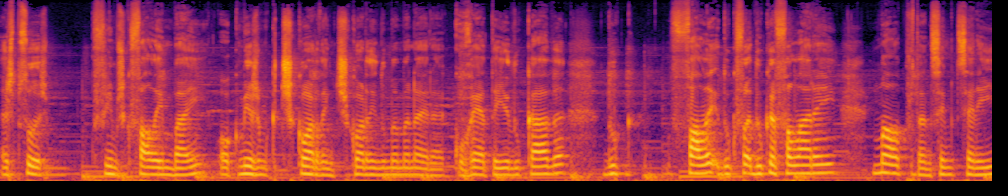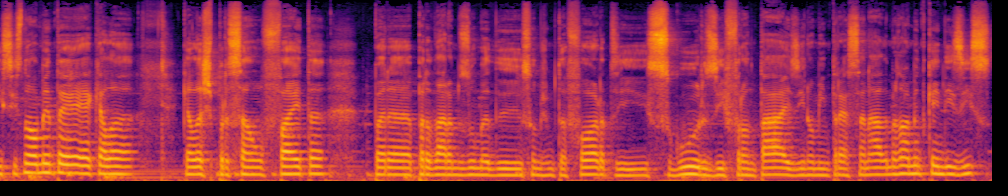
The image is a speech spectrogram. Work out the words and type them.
as pessoas preferimos que falem bem ou que mesmo que discordem, discordem de uma maneira correta e educada do que, fale, do que, do que a falarem mal. Portanto, sempre disserem isso, isso normalmente é, é aquela, aquela expressão feita para, para darmos uma de somos muito fortes e seguros e frontais e não me interessa nada, mas normalmente quem diz isso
